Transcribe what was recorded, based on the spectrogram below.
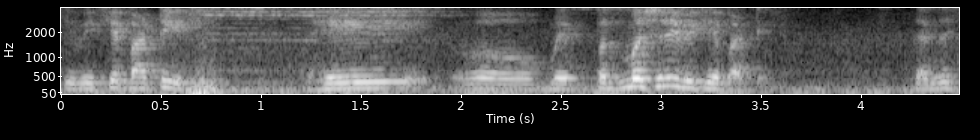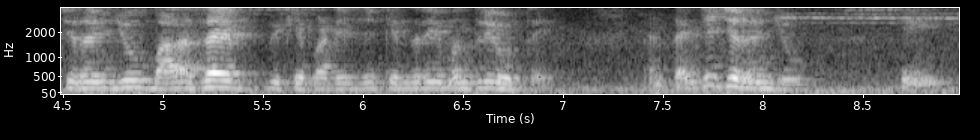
की विखे पाटील हे म्हणजे पद्मश्री विखे पाटील. त्यांचे चिरंजीव बाळासाहेब विखे पाटील जे केंद्रीय मंत्री होते. आणि त्यांचे चिरंजीव हे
